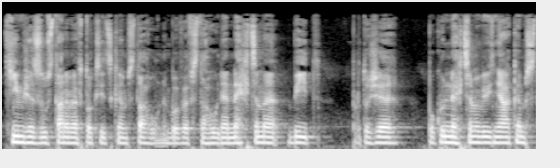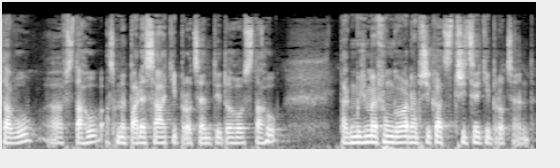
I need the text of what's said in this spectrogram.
tím, že zůstaneme v toxickém vztahu nebo ve vztahu, kde nechceme být, protože pokud nechceme být v nějakém stavu, eh, vztahu a jsme 50% toho vztahu, tak můžeme fungovat například z 30%,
